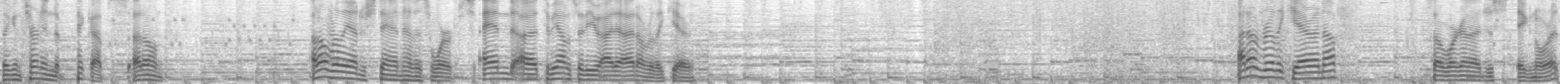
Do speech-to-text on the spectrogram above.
They can turn into pickups. I don't... I don't really understand how this works. And uh, to be honest with you, I, I don't really care. Don't really care enough. So we're going to just ignore it.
